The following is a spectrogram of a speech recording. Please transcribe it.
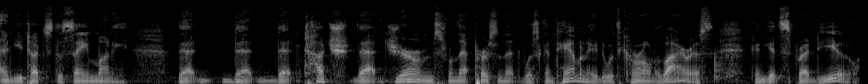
and you touch the same money, that that that touch that germs from that person that was contaminated with coronavirus can get spread to you.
